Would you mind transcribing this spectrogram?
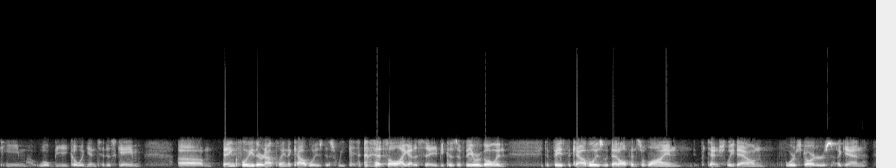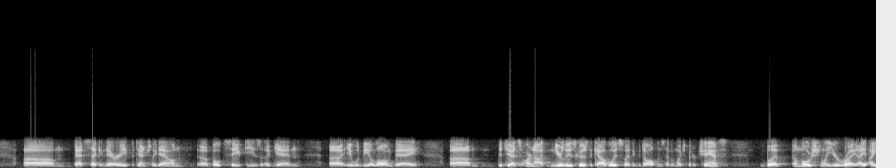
team will be going into this game. Um, thankfully, they're not playing the Cowboys this week. That's all I got to say. Because if they were going to face the Cowboys with that offensive line potentially down four starters again, um, that secondary potentially down uh, both safeties again, uh, it would be a long day. Um, the Jets are not nearly as good as the Cowboys, so I think the Dolphins have a much better chance. But emotionally, you're right. I, I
